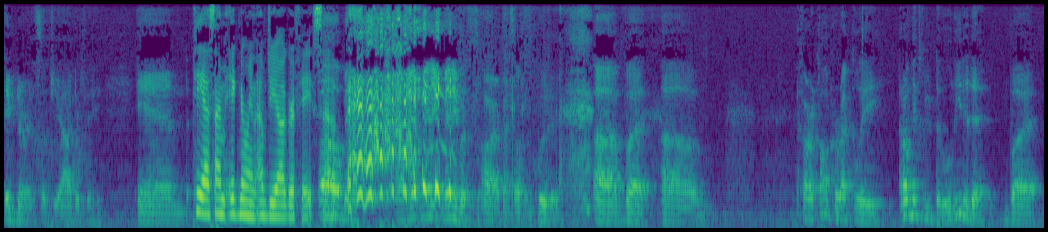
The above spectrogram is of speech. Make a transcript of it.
ignorance of geography. And P.S. I'm ignorant of geography, so well, many, many, many, of us are, myself included. Uh, but um, if I recall correctly, I don't think you deleted it, but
